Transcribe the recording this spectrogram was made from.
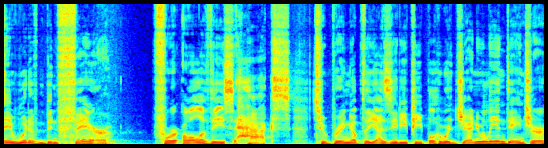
It would have been fair for all of these hacks to bring up the Yazidi people who were genuinely in danger,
